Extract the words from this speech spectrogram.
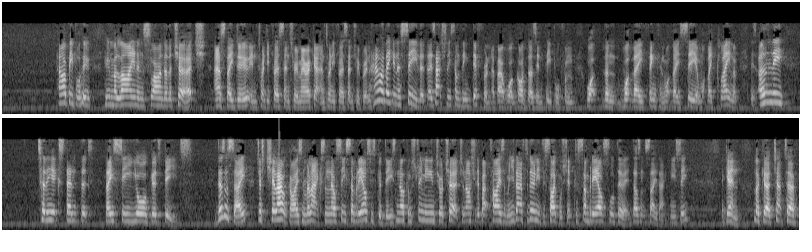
How are people who, who malign and slander the church, as they do in 21st century America and 21st century Britain, how are they going to see that there's actually something different about what God does in people from what, than what they think and what they see and what they claim? It's only to the extent that they see your good deeds. It doesn't say, just chill out, guys, and relax, and they'll see somebody else's good deeds, and they'll come streaming into your church and ask you to baptize them, and you don't have to do any discipleship because somebody else will do it. It doesn't say that. Can you see? Again, look at chapter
